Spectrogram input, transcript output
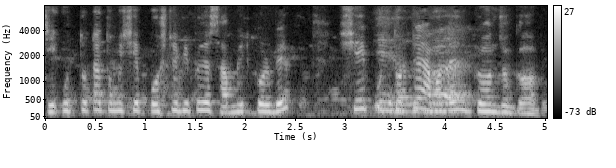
যে উত্তরটা তুমি সেই প্রশ্নের বিপরীতে সাবমিট করবে, সেই উত্তরটাই আমাদের গ্রহণযোগ্য হবে।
